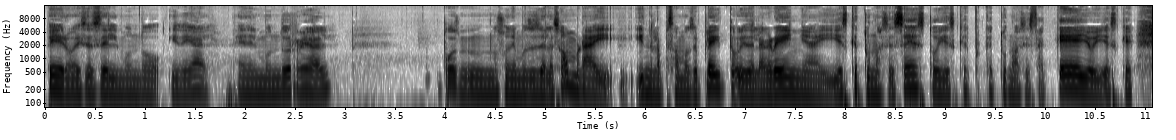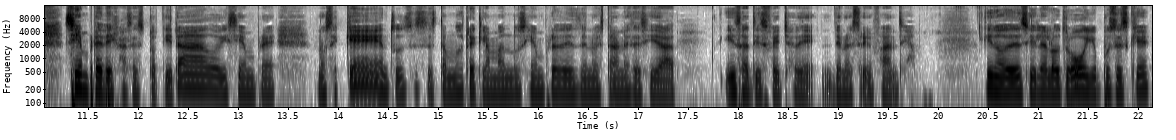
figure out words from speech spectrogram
Pero ese es el mundo ideal. En el mundo real pues nos unimos desde la sombra y, y nos la pasamos de pleito y de la greña y es que tú no haces esto y es que porque tú no haces aquello y es que siempre dejas esto tirado y siempre no sé qué, entonces estamos reclamando siempre desde nuestra necesidad insatisfecha de, de nuestra infancia. Y no de decirle al otro, oye, pues es que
